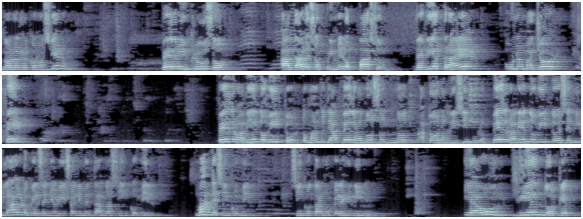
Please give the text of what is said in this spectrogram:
No le reconocieron. Pedro incluso, al dar esos primeros pasos, debía traer una mayor fe Pedro habiendo visto, tomando ya a Pedro, no, son, no a todos los discípulos, Pedro habiendo visto ese milagro que el Señor hizo alimentando a cinco mil, más de cinco mil, sin contar mujeres y niños. Y aún viendo que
